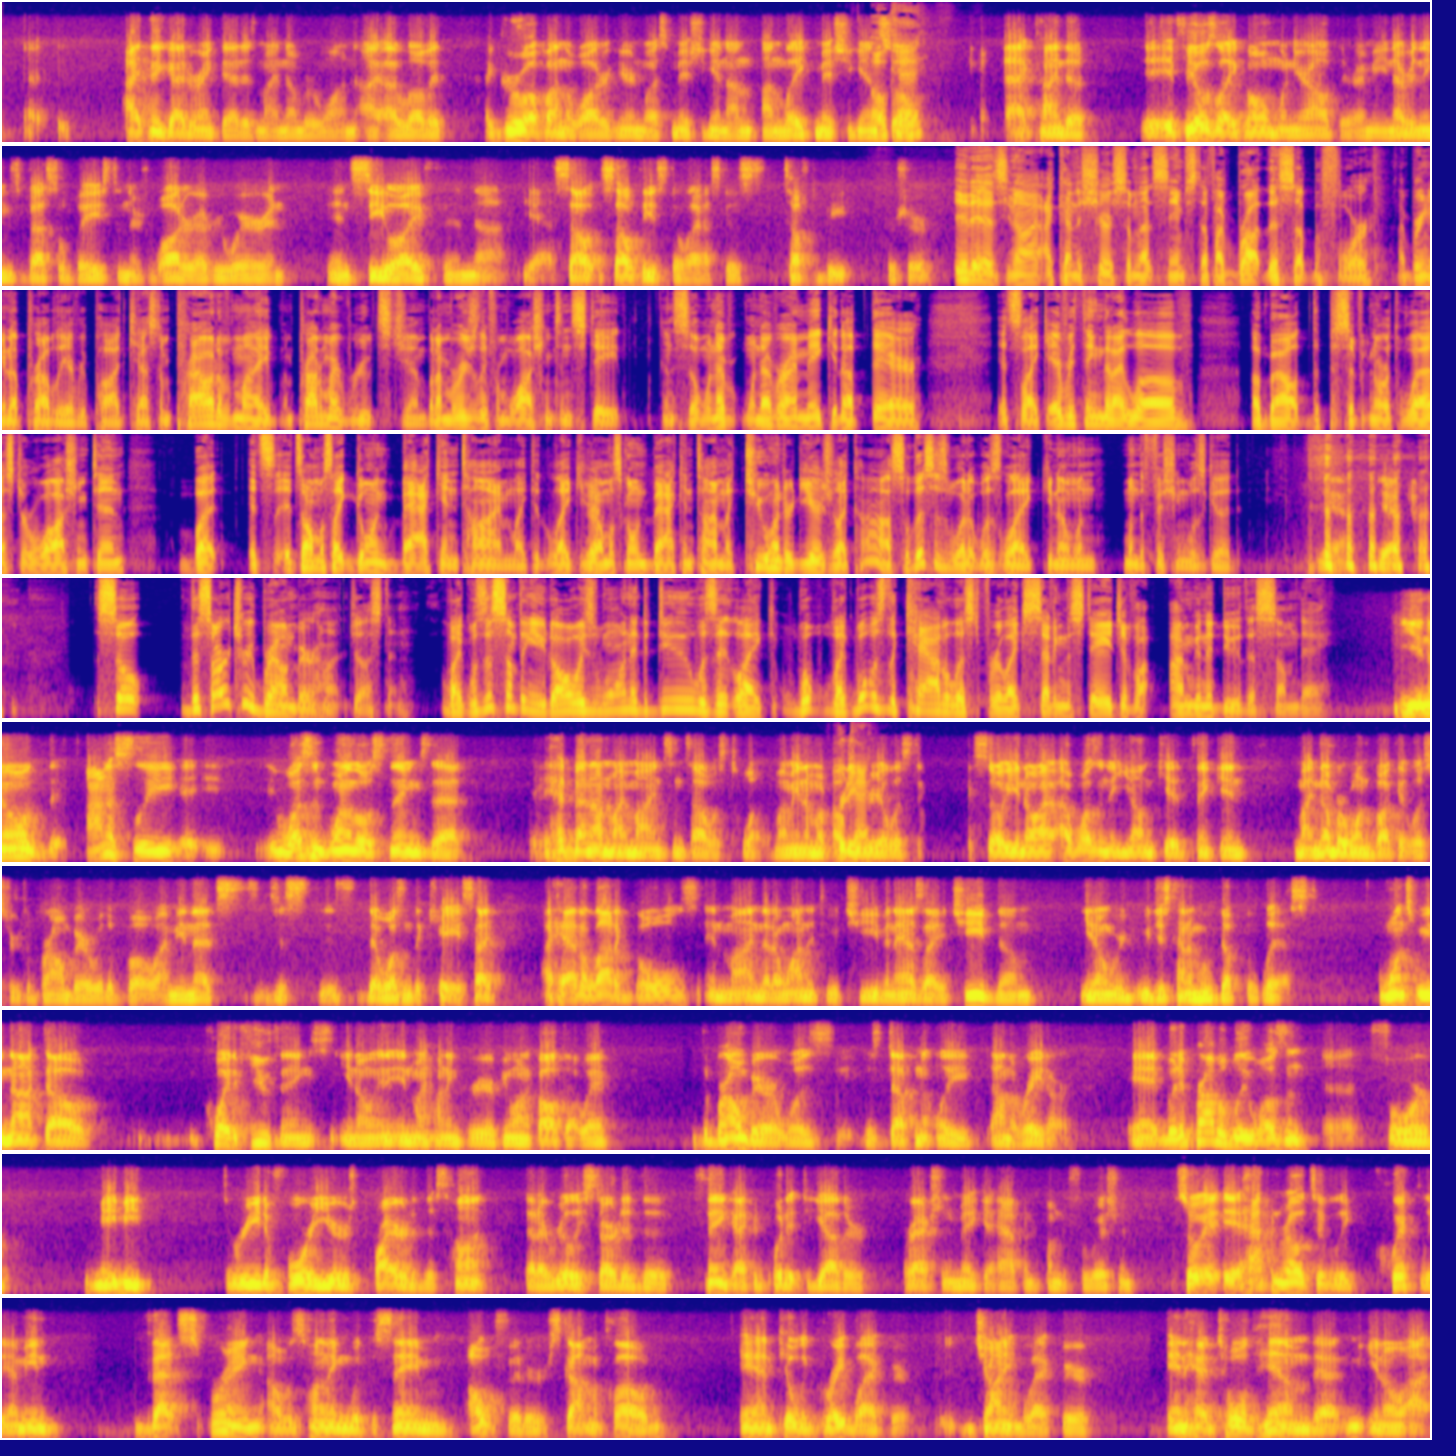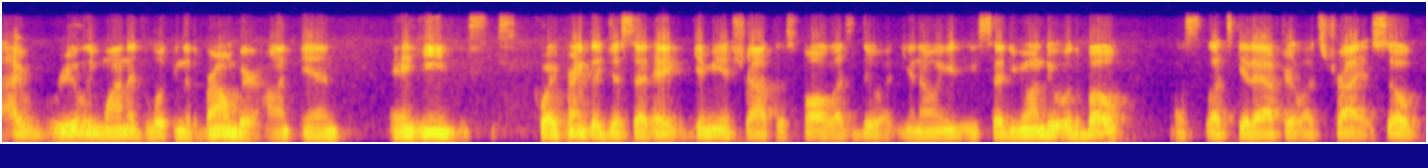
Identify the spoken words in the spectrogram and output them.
I think I'd rank that as my number one. I, I love it. I grew up on the water here in West Michigan, on, on Lake Michigan. Okay. So that kind of it, it feels like home when you're out there. I mean, everything's vessel based, and there's water everywhere, and and sea life, and uh, yeah, South Southeast Alaska is tough to beat for sure. It is. You know, I, I kind of share some of that same stuff. I've brought this up before. I bring it up probably every podcast. I'm proud of my I'm proud of my roots, Jim. But I'm originally from Washington State, and so whenever whenever I make it up there, it's like everything that I love about the Pacific Northwest or Washington. But it's it's almost like going back in time, like like you're Yeah. almost going back in time, like 200 years. You're like, ah, so this is what it was like, you know, when when the fishing was good. Yeah, yeah. So this archery brown bear hunt, Justin, like was this something you'd always wanted to do? Was it like what like what was the catalyst for like setting the stage of I'm going to do this someday? You know, th- honestly, it, wasn't one of those things that had been on my mind since I was 12. I mean, I'm a pretty Okay. realistic. So, you know, I, I wasn't a young kid thinking my number one bucket lister is a brown bear with a bow. I mean, that's just that wasn't the case. I I had a lot of goals in mind that I wanted to achieve, and as I achieved them, you know, we, we just kind of moved up the list. Once we knocked out quite a few things, you know, in, in my hunting career, if you want to call it that way, the brown bear was was definitely on the radar. And, but it probably wasn't uh, for maybe three to four years prior to this hunt that I really started to think I could put it together or actually make it happen come to fruition. So it, it happened relatively quickly. I mean, that spring I was hunting with the same outfitter, Scott McLeod, and killed a great black bear, giant black bear, and had told him that you know I, I really wanted to look into the brown bear hunt, and and he, quite frankly, just said, "Hey, give me a shot this fall. Let's do it." You know, he, he said, "You want to do it with a bow? Let's let's get after it. Let's try it." So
